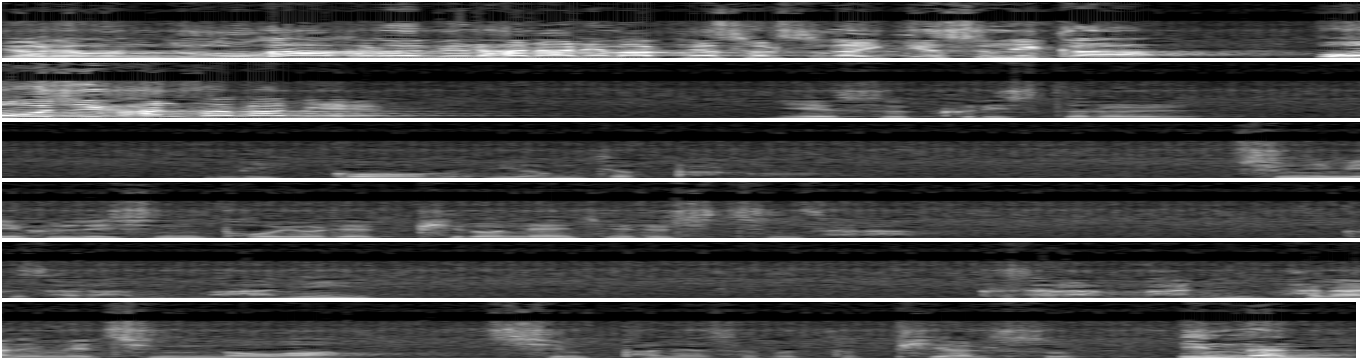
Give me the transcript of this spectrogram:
여러분, 누가 그러면 하나님 앞에 설 수가 있겠습니까? 오직 한 사람이에요. 예수 그리스도를 믿고 영접하고 주님이 흘리신 보혈의 피로 내 죄를 씻은 사람. 그 사람만이, 그 사람만이 하나님의 진노와 심판에서부터 피할 수 있는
